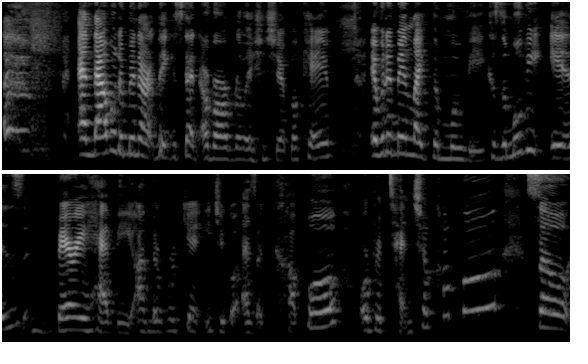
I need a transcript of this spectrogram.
and that would have been our, the extent of our relationship. Okay, it would have been like the movie because the movie is very heavy on the Rukia and Ichigo as a couple or potential couple so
